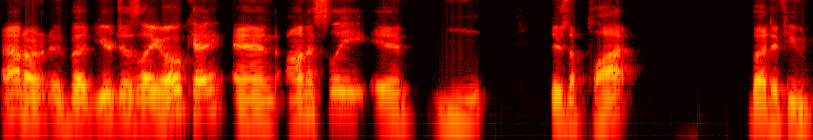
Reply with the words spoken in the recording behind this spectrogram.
i don't but you're just like okay. And honestly if there's a plot but if you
